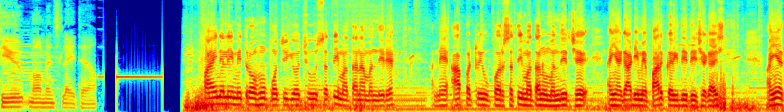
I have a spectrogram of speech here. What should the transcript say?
few moments later. ફાઇનલી મિત્રો હું પહોંચી ગયો છું સતી માતાના મંદિરે. અને આ પટરી ઉપર સતી માતાનું મંદિર છે. અહીંયા ગાડી મેં પાર્ક કરી દીધી છે ગાઈસ અહીંયા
